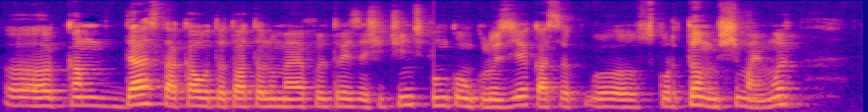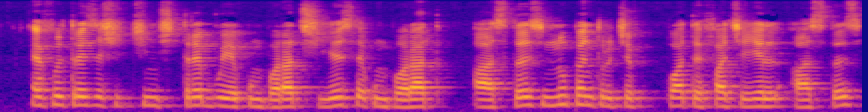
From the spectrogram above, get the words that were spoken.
Uh, cam de asta caută toată lumea F-35. În concluzie, ca să uh, scurtăm și mai mult, F-35 trebuie cumpărat și este cumpărat astăzi, nu pentru ce poate face el astăzi,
